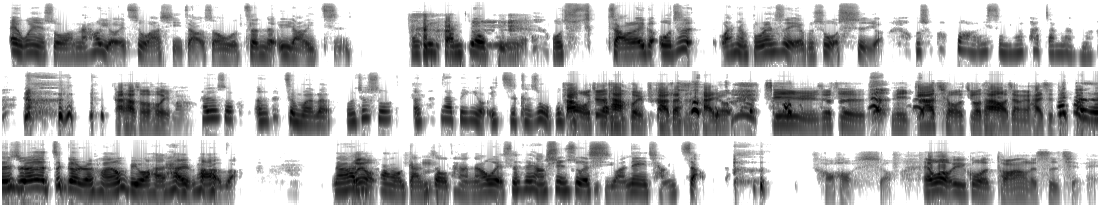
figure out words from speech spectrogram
哎、我跟你说，然后有一次我要洗澡的时候，我真的遇到一只，我去搬救兵了，我去找了一个，我就是完全不认识，也不是我室友，我说不好意思，你会怕蟑螂吗？那他说会吗？他就说，嗯、怎么了？我就说，呃，那边有一只，可是我不敢他我觉得他会怕，但是他又基于就是你跟他求救，他好像还是 得他可能觉得这个人好像比我还害怕吧。然后他就帮我赶嗯走他，然后我也是非常迅速的洗完那一场澡。好好笑。哎、我有遇过同样的事情哎、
